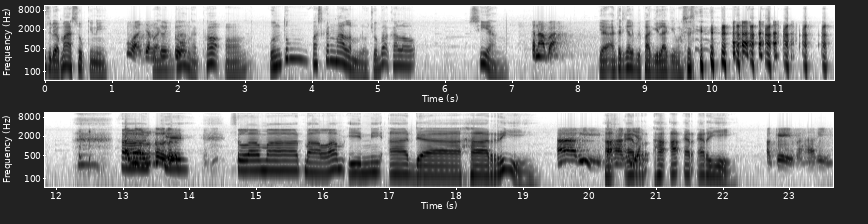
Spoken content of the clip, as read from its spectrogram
sudah masuk ini. Wah jam Banyak 7 banget. Oh, oh. Untung Mas Kang malam loh. Coba kalau siang. Kenapa? Ya antrinya lebih pagi lagi maksudnya. Oke. Selamat malam. Ini ada Hari. Hari, Pak Hari ya. H A R R Y. Oke, Pak Hari.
